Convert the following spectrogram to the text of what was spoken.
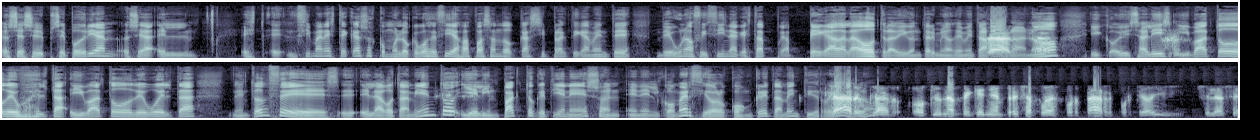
o sea, se, se podrían, o sea, el... eh, encima en este caso es como lo que vos decías, vas pasando casi prácticamente de una oficina que está pe- pegada a la otra, digo, en términos de metáfora, Claro, ¿no? Y, y salís y va todo de vuelta, y va todo de vuelta, entonces, eh, el agotamiento y el impacto que tiene eso en, en el comercio concretamente y real, Claro, ¿no? claro. O que una pequeña empresa pueda exportar, porque hoy se le hace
